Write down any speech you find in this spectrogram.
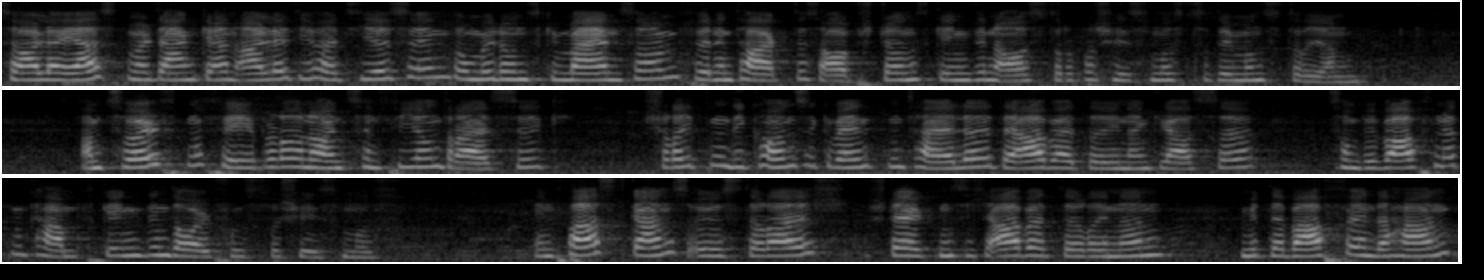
Zuallererst mal danke an alle, die heute hier sind, um mit uns gemeinsam für den Tag des Aufstands gegen den Austrofaschismus zu demonstrieren. Am 12. Februar 1934 schritten die konsequenten Teile der Arbeiterinnenklasse zum bewaffneten Kampf gegen den Dollfußfaschismus. In fast ganz Österreich stellten sich Arbeiterinnen mit der Waffe in der Hand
